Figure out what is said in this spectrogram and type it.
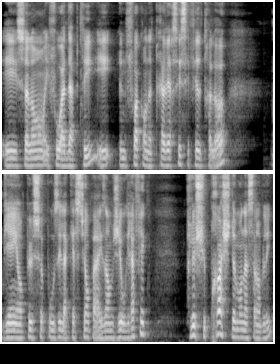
Et selon, il faut adapter. Et une fois qu'on a traversé ces filtres-là, bien, on peut se poser la question, par exemple, géographique. Plus je suis proche de mon assemblée,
